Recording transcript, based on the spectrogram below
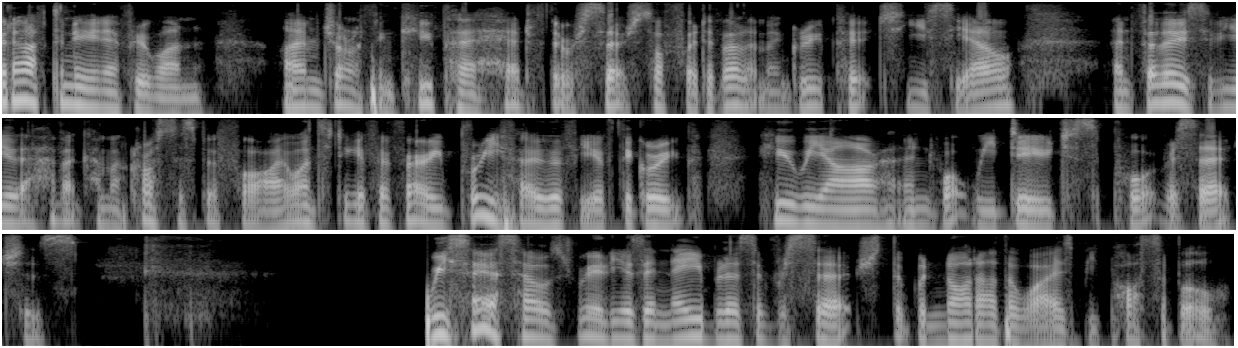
Good afternoon, everyone. I'm Jonathan Cooper, head of the Research Software Development Group at UCL. And for those of you that haven't come across this before, I wanted to give a very brief overview of the group, who we are and what we do to support researchers. We see ourselves really as enablers of research that would not otherwise be possible.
